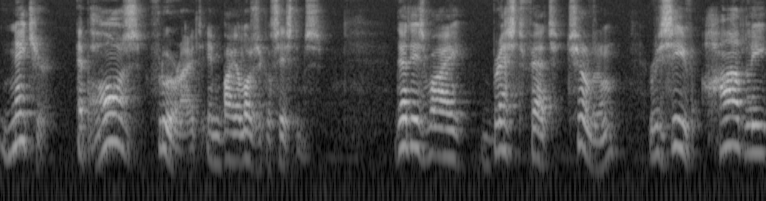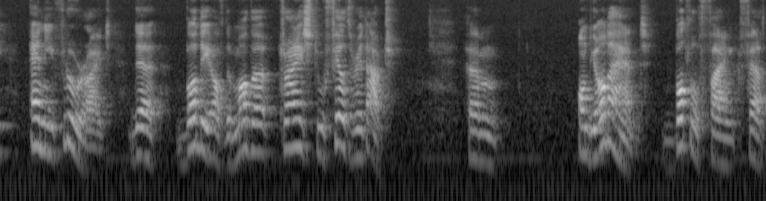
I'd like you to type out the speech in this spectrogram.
nature abhors fluoride in biological systems. That is why breastfed children receive hardly any fluoride. The body of the mother tries to filter it out. Um, on the other hand, bottle fed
